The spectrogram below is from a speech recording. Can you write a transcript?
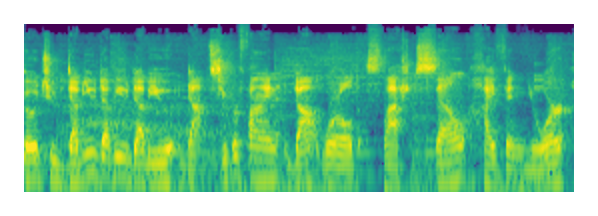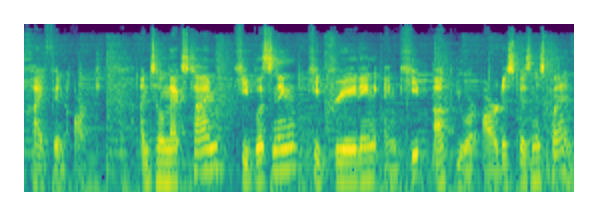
Go to www.superfine.world slash sell hyphen your hyphen art. Until next time, keep listening, keep creating, and keep up your artist business plan.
